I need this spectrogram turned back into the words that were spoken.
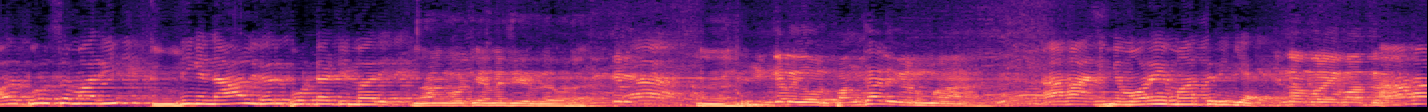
அவர் புருஷ மாதிரி நீங்க நாலு பேர் பொண்டாட்டி மாதிரி. நாங்க வச்சு என்ன செய்யறது அவரை. எங்களுக்கு ஒரு பங்காளி வேணுமா? ஆஹா நீங்க முறையை மாத்துறீங்க. என்ன முறையை மாத்துறேன் ஆஹா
